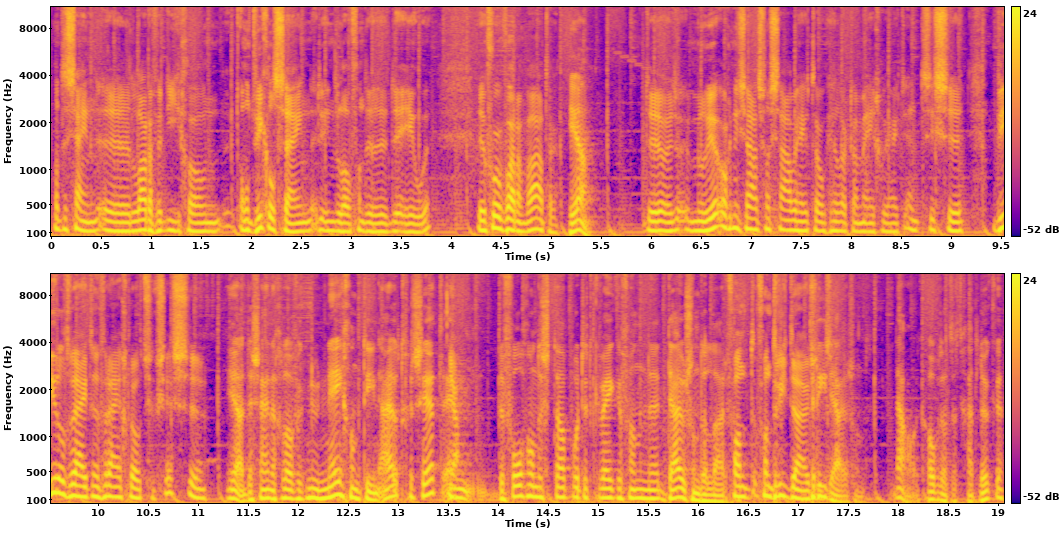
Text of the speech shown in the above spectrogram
Want er zijn eh, larven die gewoon ontwikkeld zijn in de loop van de, de eeuwen eh, voor warm water. Ja, De, milieuorganisatie van Saba heeft er ook heel hard aan meegewerkt. En het is eh, wereldwijd een vrij groot succes. eh. ja, er zijn er geloof ik nu 19 uitgezet. En de volgende stap wordt het kweken van eh, duizenden larven. van, van 3000. 3000. Nou, ik hoop dat het gaat lukken.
